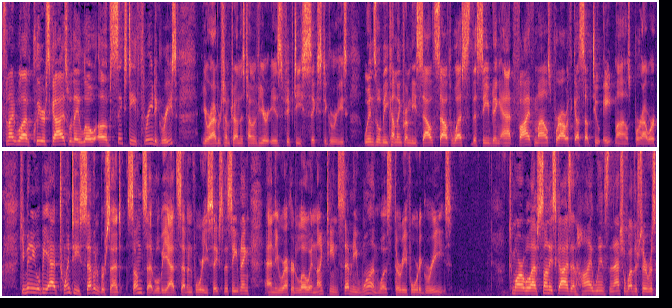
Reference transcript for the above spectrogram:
Tonight we'll have clear skies with a low of 63 degrees. Your average temperature on this time of year is 56 degrees. Winds will be coming from the south-southwest this evening at 5 miles per hour with gusts up to 8 miles per hour. Humidity will be at 27%. Sunset will be at 746 this evening and the record low in 1971 was 34 degrees. Tomorrow we'll have sunny skies and high winds. The National Weather Service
